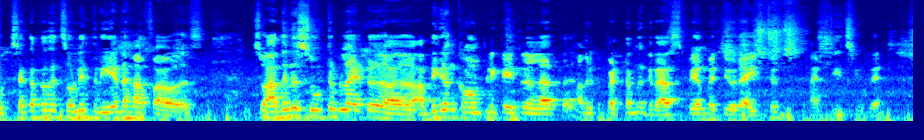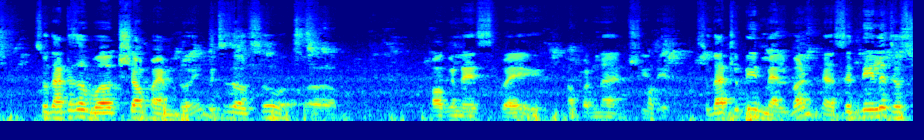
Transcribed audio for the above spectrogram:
ഉച്ചക്കത്തത് it's only three and half hours hours. So അതിന് സൂട്ടബിൾ ആയിട്ട് അധികം കോംപ്ലിക്കേറ്റഡ് അല്ലാത്ത അവർക്ക് പെട്ടെന്ന് ഗ്രാസ്പ് ചെയ്യാൻ പറ്റിയ ഒരു item I'm teaching them so that is a workshop I'm doing which is also organized by Aparna and Sridevi. So that will be in Melbourne. Uh, Sydney is just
